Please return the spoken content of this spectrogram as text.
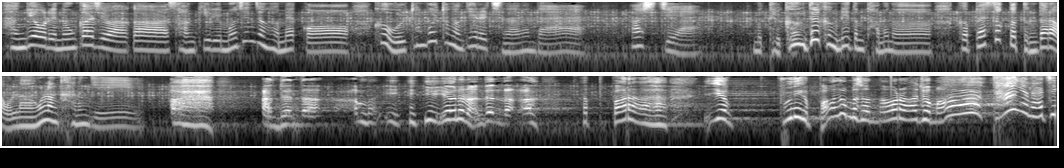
한겨울에 눈까지 와가 산길이 무진정 험했고 그 울퉁불퉁한 길을 지나는데 아시지? 뭐 들컹들컹 리듬 타면은 그 뱃속도 등달아 울렁울렁 가는 게 아, 안 된다. 엄마, 이, 이 여는 안 된다. 아, 아, 봐라. 이 분위기 봐가면서 나와라 좀. 아, 당연하지.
